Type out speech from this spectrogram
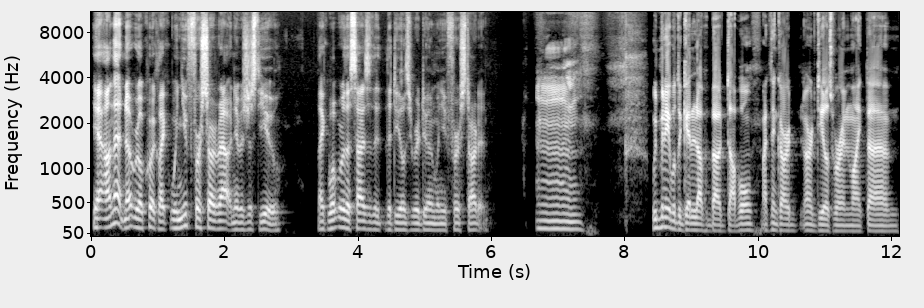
Yeah. On that note, real quick, like when you first started out and it was just you, like what were the size of the, the deals you were doing when you first started? Mm, we've been able to get it up about double. I think our our deals were in like the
